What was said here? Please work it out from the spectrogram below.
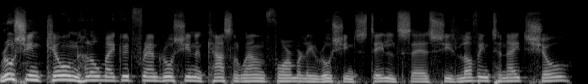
Roisin Keown, hello, my good friend Roisin in Castlewellan, formerly Roisin Steele, says she's loving tonight's show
